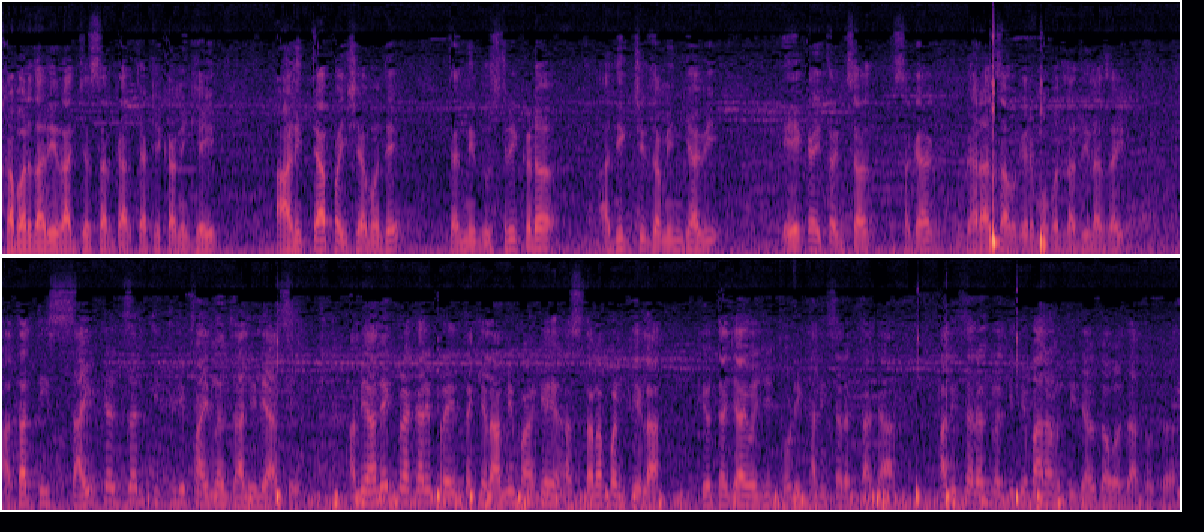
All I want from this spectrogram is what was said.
खबरदारी राज्य सरकार त्या ठिकाणी घेईल आणि त्या पैशामध्ये त्यांनी दुसरीकडं अधिकची जमीन घ्यावी. एक काही त्यांचा सगळ्या घराचा वगैरे मोबदला दिला जाईल. आता ती साईटच जर तिथली फायनल झालेली असेल आम्ही अनेक प्रकारे प्रयत्न केला. आम्ही मागे असताना पण केला. किंवा त्याच्याऐवजी थोडी खाली सरकता का खाली सरकलं की ते बारामतीच्या जवळ जात होतं.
